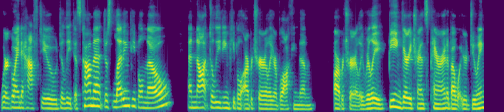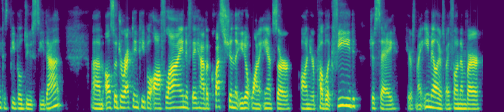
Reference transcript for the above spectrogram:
We're going to have to delete this comment, just letting people know and not deleting people arbitrarily or blocking them arbitrarily, really being very transparent about what you're doing because people do see that. Um, also, directing people offline if they have a question that you don't want to answer on your public feed, just say, here's my email, here's my phone number.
